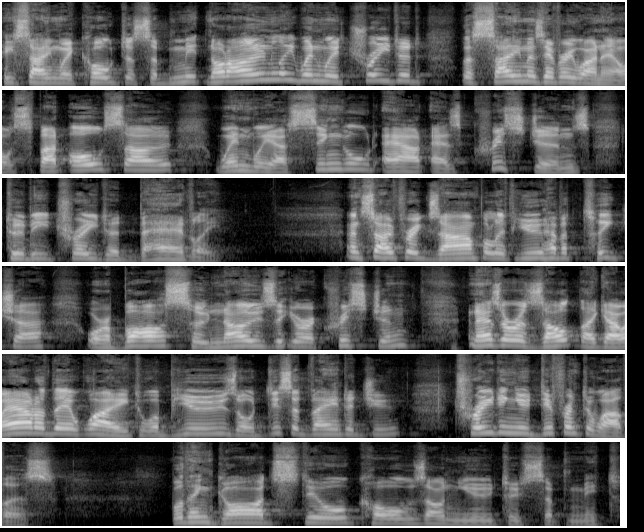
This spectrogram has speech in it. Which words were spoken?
He's saying we're called to submit not only when we're treated the same as everyone else, but also when we are singled out as Christians to be treated badly. And so, for example, if you have a teacher or a boss who knows that you're a Christian, and as a result they go out of their way to abuse or disadvantage you, treating you different to others, well, then God still calls on you to submit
